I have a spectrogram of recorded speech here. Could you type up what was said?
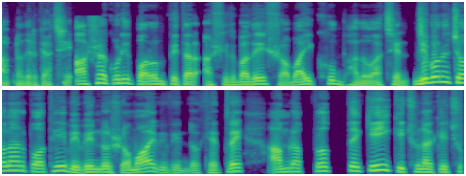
আপনাদের কাছে। আশা করি পরম পিতার আশীর্বাদে সবাই খুব ভালো আছেন। জীবনে চলার পথে বিভিন্ন সময়, বিভিন্ন ক্ষেত্রে আমরা প্রত্যেকেই কিছু না কিছু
